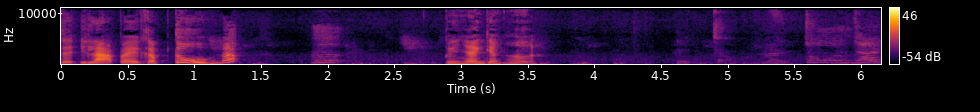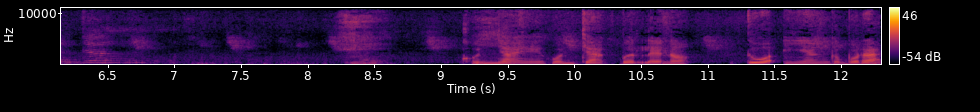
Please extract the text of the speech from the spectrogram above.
จะอีหลาไปกับตู้นะเป็นยังจังเหอ คนใหญ่คนจักเบิดแหละเนาะตัวอิหยังก็บ่ได้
